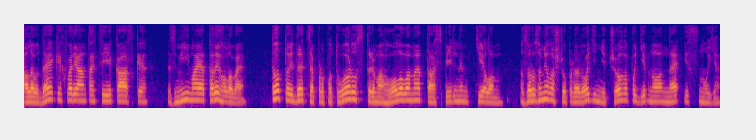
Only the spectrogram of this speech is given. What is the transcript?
але у деяких варіантах цієї казки Змій має три голови. Тобто йдеться про потвору з трьома головами та спільним тілом. Зрозуміло, що в природі нічого подібного не існує.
